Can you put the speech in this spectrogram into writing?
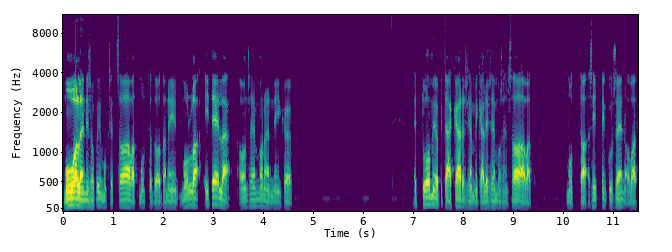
muualle niin sopimukset saavat, mutta tuota, niin mulla itsellä on semmoinen, niin kuin, että tuomio pitää kärsiä, mikäli semmoisen saavat, mutta sitten kun sen ovat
